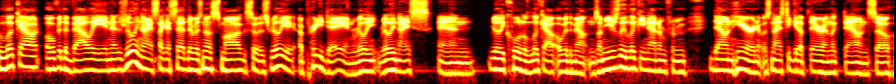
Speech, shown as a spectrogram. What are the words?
look out over the valley and it was really nice. Like I said, there was no smog. So it was really a pretty day and really, really nice and really cool to look out over the mountains. I'm usually looking at them from down here, and it was nice to get up there and look down. So,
